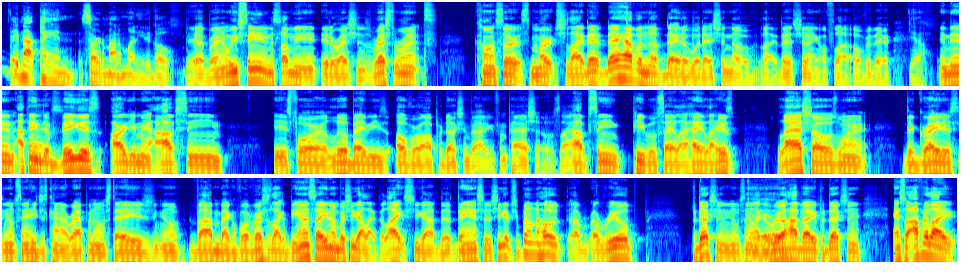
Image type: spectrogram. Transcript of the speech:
they're not paying a certain amount of money to go. Yeah, bro. And we've seen in so many iterations. Restaurants, concerts, merch, like that they have enough data where they should know like that shit ain't gonna fly over there. Yeah. And then I think Facts. the biggest argument I've seen is for Lil Baby's overall production value from past shows. Like I've seen people say like, hey, like his last shows weren't the greatest, you know what I'm saying? He just kind of rapping on stage, you know, vibing back and forth versus like Beyonce, you know, but she got like the lights, she got the dancers, she get she put on the whole a, a real production, you know what I'm saying? Like a real high value production. And so I feel like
